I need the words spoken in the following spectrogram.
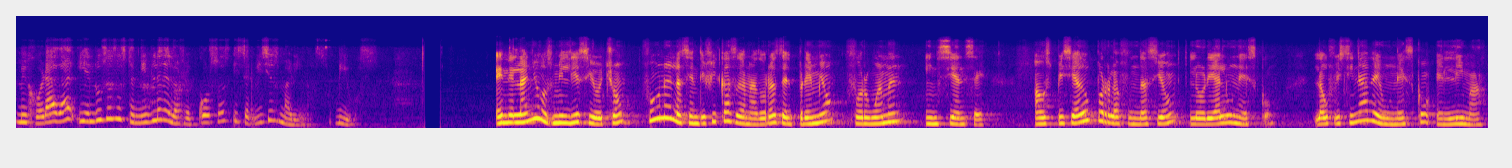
mejorada y el uso sostenible de los recursos y servicios marinos vivos. En el año 2018 fue una de las científicas ganadoras del premio For Women in Science, auspiciado por la Fundación L'Oreal UNESCO, la Oficina de UNESCO en Lima,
